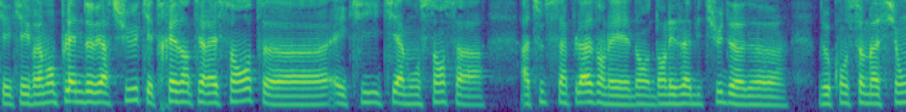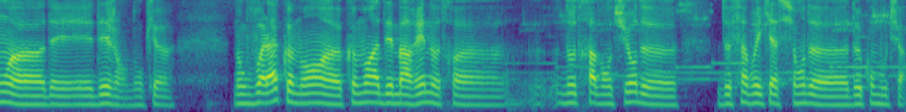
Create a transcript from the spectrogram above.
qui, est, vraiment pleine de vertus, qui est très intéressante euh, et qui, qui, à mon sens, a, a toute sa place dans les, dans, dans les habitudes de, de consommation euh, des, des gens. Donc, euh, donc voilà comment, euh, comment a démarré notre, notre aventure de, de fabrication de, de kombucha.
